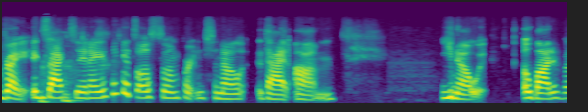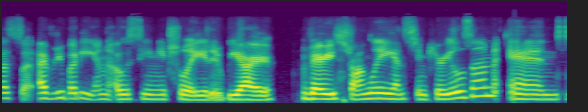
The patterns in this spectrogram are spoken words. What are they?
Right exactly. And i think it's also important to note that um you know a lot of us everybody in oc mutual aid we are very strongly against imperialism and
